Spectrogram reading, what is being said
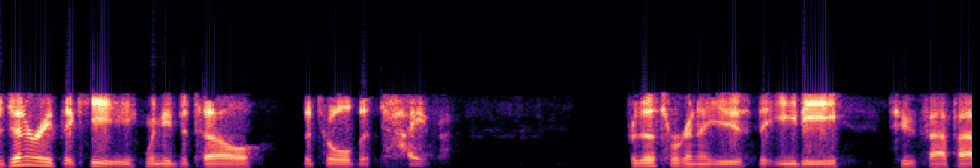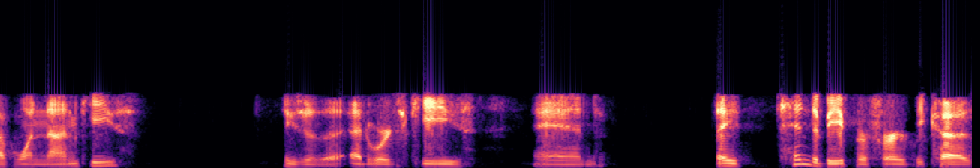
To generate the key, we need to tell the tool the type. For this, we're going to use the ED25519 keys. These are the Edwards keys, and they tend to be preferred because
